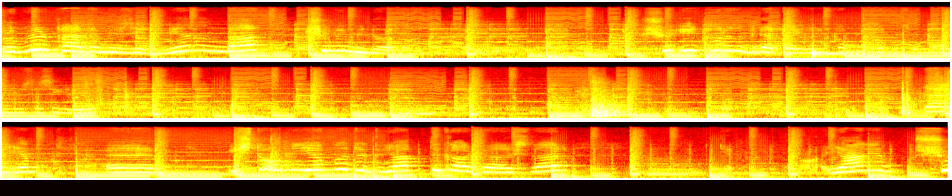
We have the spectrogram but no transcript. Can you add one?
öbür perdemizin yanında şu mi minör var. Şu ilk burası bir dakika Geldim. Ee, işte onu yaptık, yaptık arkadaşlar. Yani şu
